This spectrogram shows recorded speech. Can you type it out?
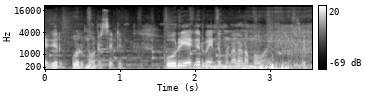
ஏக்கர் ஒரு மோட்டர் செட்டு ஒரு ஏக்கர் வேண்டுமானாலும் நம்ம வாங்கிக்கலாம் சார்.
